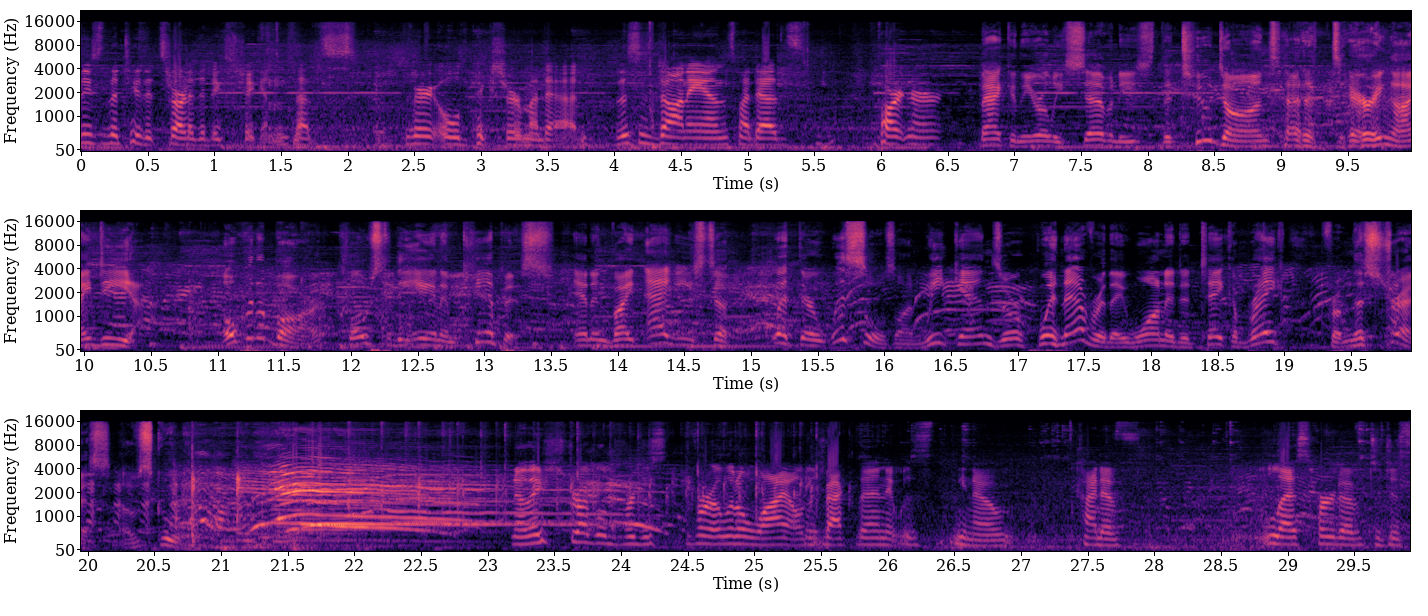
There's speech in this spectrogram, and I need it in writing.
These are the two that started the Dixie Chicken. That's a very old picture of my dad. This is Don Anz, my dad's partner. Back in the early 70s, the two Dons had a daring idea. Open a bar close to the A&M campus and invite Aggies to wet their whistles on weekends or whenever they wanted to take a break from the stress of school. No, they struggled for just for a little while. Back then, it was you know kind of less heard of to just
